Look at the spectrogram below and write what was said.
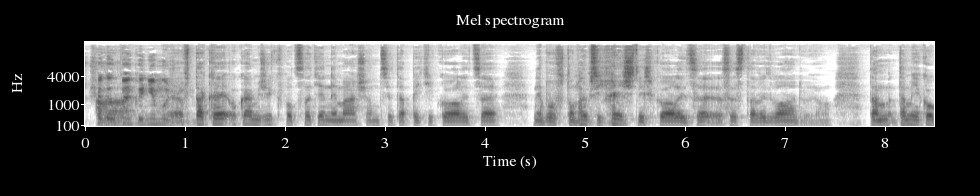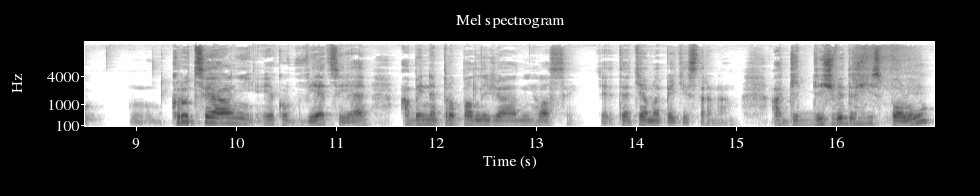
Což je to úplně klidně možný. v takový okamžik v podstatě nemá šanci ta pěti koalice, nebo v tomhle případě čtyř koalice sestavit vládu. Jo. Tam, tam jako kruciální jako věc je, aby nepropadly žádný hlasy tě, tě- těmhle pěti stranám. A když vydrží spolu,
